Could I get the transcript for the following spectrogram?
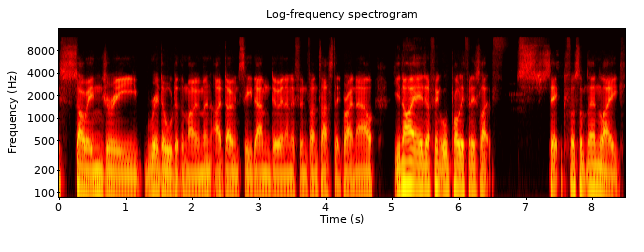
so injury riddled at the moment. I don't see them doing anything fantastic right now. United, I think, will probably finish like sixth or something. Like,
